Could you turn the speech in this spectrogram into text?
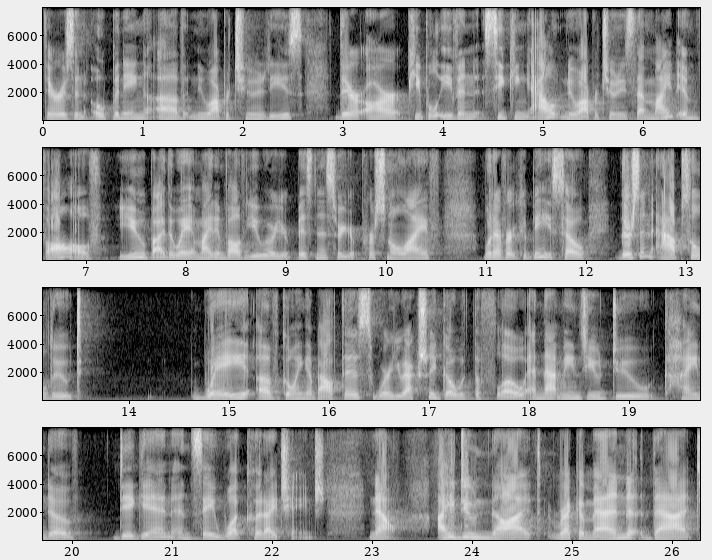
There is an opening of new opportunities. There are people even seeking out new opportunities that might involve you, by the way. It might involve you or your business or your personal life, whatever it could be. So there's an absolute way of going about this where you actually go with the flow. And that means you do kind of dig in and say, what could I change? Now, I do not recommend that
